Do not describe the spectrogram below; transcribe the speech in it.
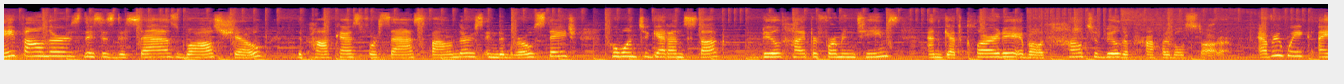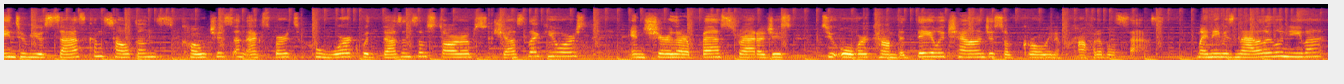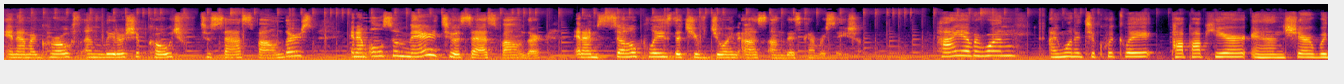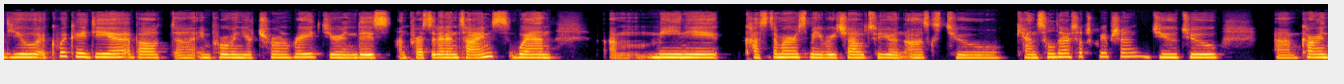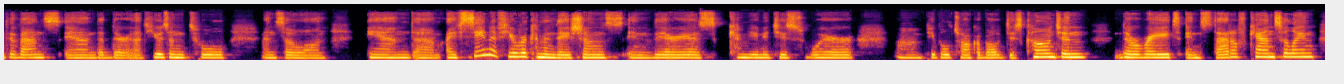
Hey, founders, this is the SaaS Boss Show, the podcast for SaaS founders in the growth stage who want to get unstuck, build high performing teams, and get clarity about how to build a profitable startup. Every week, I interview SaaS consultants, coaches, and experts who work with dozens of startups just like yours and share their best strategies to overcome the daily challenges of growing a profitable SaaS. My name is Natalie Luneva, and I'm a growth and leadership coach to SaaS founders. And I'm also married to a SaaS founder. And I'm so pleased that you've joined us on this conversation. Hi, everyone. I wanted to quickly pop up here and share with you a quick idea about uh, improving your churn rate during these unprecedented times when um, many customers may reach out to you and ask to cancel their subscription due to um, current events and that they're not using the tool and so on. And um, I've seen a few recommendations in various communities where um, people talk about discounting their rates instead of canceling.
